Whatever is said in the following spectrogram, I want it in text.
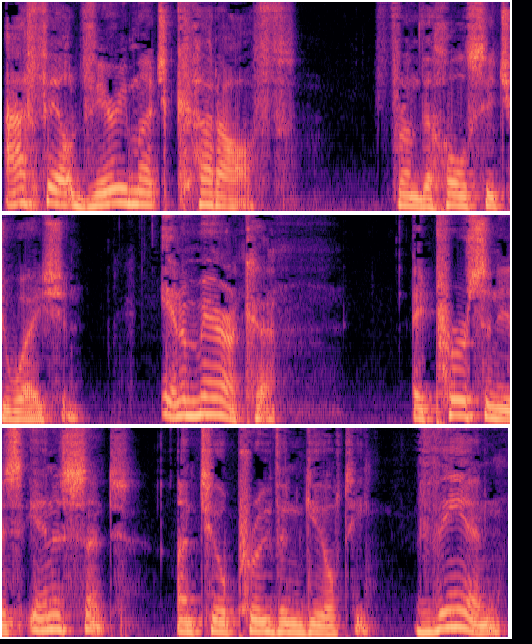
I felt very much cut off from the whole situation. In America, a person is innocent until proven guilty. Then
